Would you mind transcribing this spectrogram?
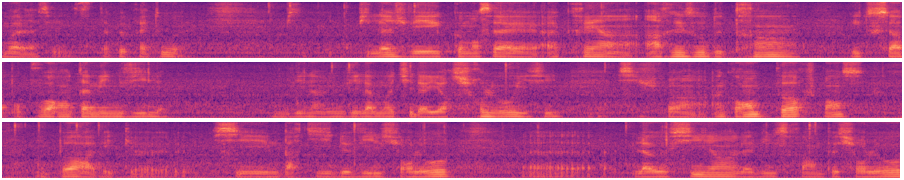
Voilà, c'est à peu près tout. Puis, là, je vais commencer à, créer un, réseau de trains et tout ça pour pouvoir entamer une ville. Une ville, une ville à moitié d'ailleurs sur l'eau ici. Ici, je ferai un, grand port, je pense. Un port avec euh, ici une partie de ville sur l'eau. Euh, là aussi, hein, la ville sera un peu sur l'eau.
